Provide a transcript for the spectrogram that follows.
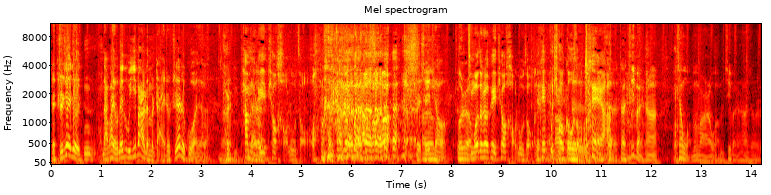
这直接就嗯哪怕有那路一半那么窄，就直接就过去了。不是他们可以挑好路走，咱们不能。谁谁挑啊？不是摩托车可以挑好路走，你可以不挑沟走。对呀，基本上，你像我们玩儿，我们基本上就是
